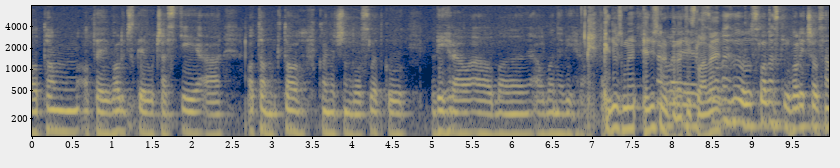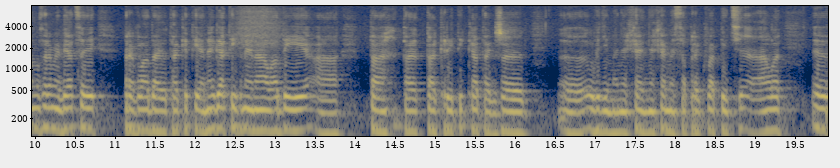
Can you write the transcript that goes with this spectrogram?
o, tom, o tej voličskej účasti a o tom, kto v konečnom dôsledku vyhral alebo, alebo nevyhral. Keď už sme, keď už sme v Bratislave... u slovenských voličov samozrejme viacej prevládajú také tie negatívne nálady a tá, tá, tá kritika, takže uh, uvidíme, nechaj, nechajme sa prekvapiť, ale uh,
